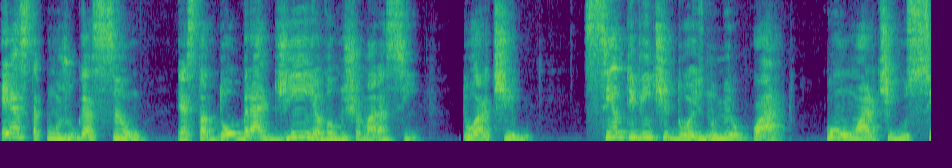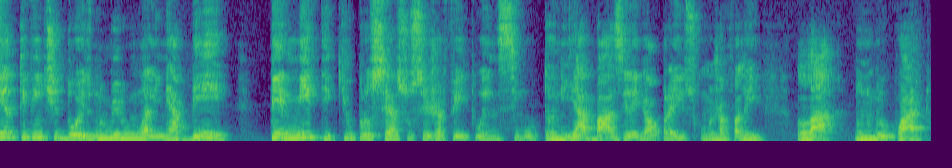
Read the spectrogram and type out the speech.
esta conjugação, esta dobradinha, vamos chamar assim, do artigo 122, número 4, com o artigo 122, número 1, a linha B, permite que o processo seja feito em simultâneo. E a base legal para isso, como eu já falei lá no número 4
